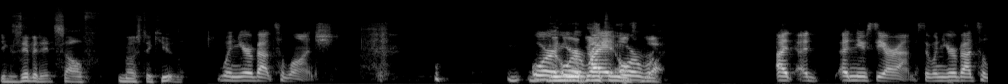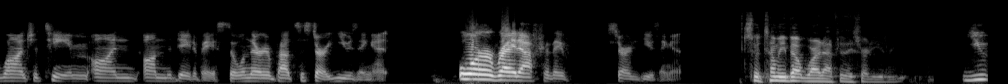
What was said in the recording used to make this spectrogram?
exhibit itself most acutely? When you're about to launch Or- or right- or- a, a a new CRM, so when you're about to launch a team on on the database, so when they're about to start using it, or right after they've started using it. So tell me about right after they started using it. you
